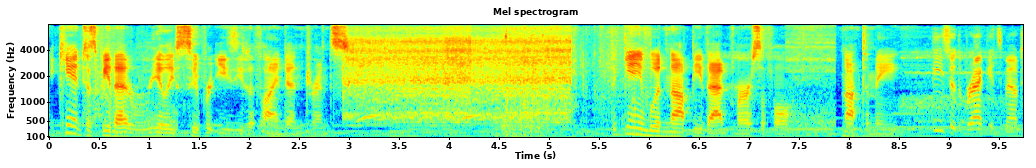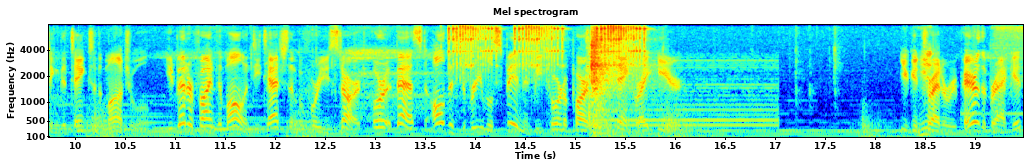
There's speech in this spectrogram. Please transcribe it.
It can't just be that really super easy to find entrance. The game would not be that merciful. Not to me. These are the brackets mounting the tank to the module. You'd better find them all and detach them before you start, or at best, all this debris will spin and be torn apart with the tank right here. You can try to repair the bracket,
